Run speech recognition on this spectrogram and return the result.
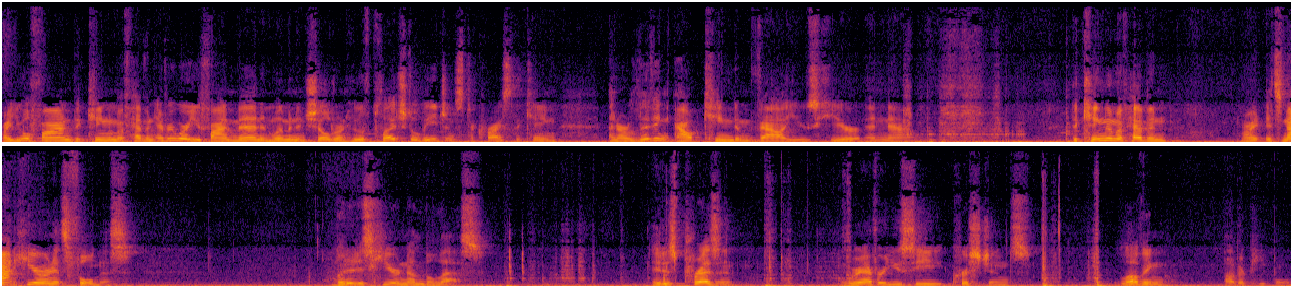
Right, you will find the kingdom of heaven everywhere you find men and women and children who have pledged allegiance to Christ the King and are living out kingdom values here and now. The kingdom of heaven, right, it's not here in its fullness, but it is here nonetheless. It is present wherever you see Christians loving other people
